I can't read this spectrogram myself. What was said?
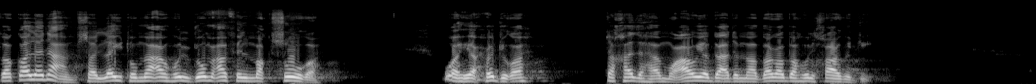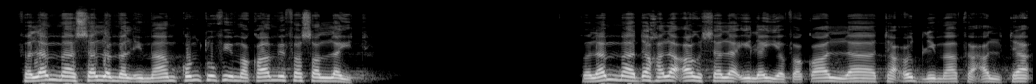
فقال نعم صليت معه الجمعة في المقصورة. وهي حجرة اتخذها معاوية بعدما ضربه الخارجي. فلما سلم الإمام قمت في مقامي فصليت. فلما دخل أرسل إلي فقال لا تعد لما فعلت.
